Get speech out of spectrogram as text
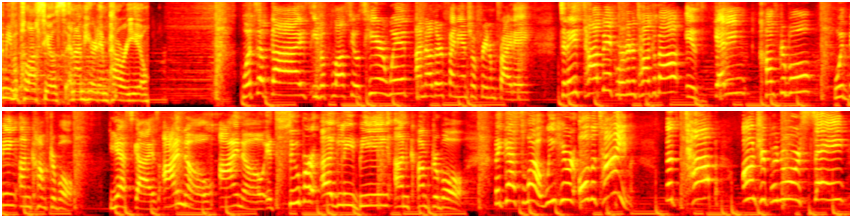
I'm Eva Palacios, and I'm here to empower you. What's up, guys? Eva Palacios here with another Financial Freedom Friday. Today's topic we're gonna talk about is getting comfortable with being uncomfortable. Yes, guys, I know, I know, it's super ugly being uncomfortable. But guess what? We hear it all the time. The top entrepreneurs say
